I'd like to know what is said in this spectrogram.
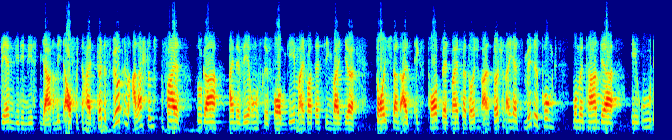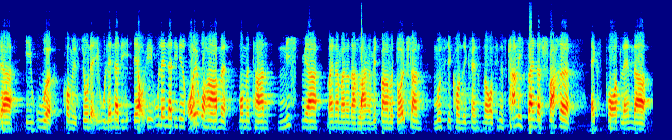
werden wir in den nächsten Jahren nicht aufrechterhalten können. Es wird im allerschlimmsten Fall sogar eine Währungsreform geben, einfach deswegen, weil hier Deutschland als Exportweltmeister, Deutschland, Deutschland eigentlich als Mittelpunkt momentan der EU, der EU-Kommission, der EU-Länder, die, der EU-Länder, die den Euro haben, momentan nicht mehr meiner Meinung nach lange mitmachen wird. Deutschland muss hier Konsequenzen daraus ziehen. Es kann nicht sein, dass schwache Exportländer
